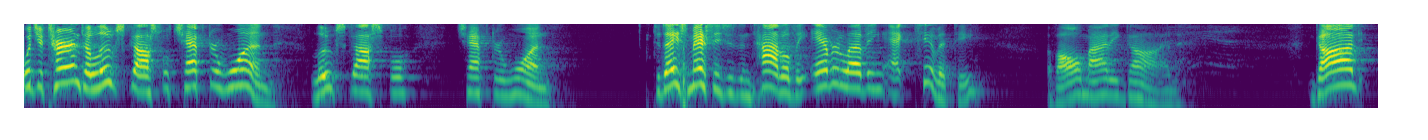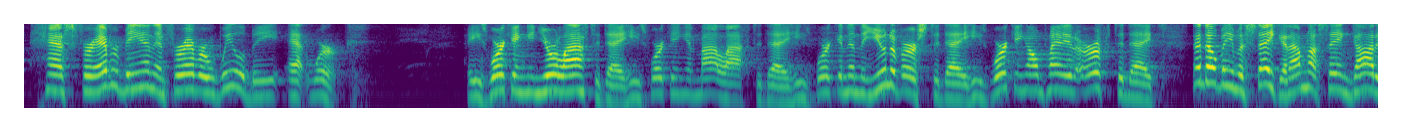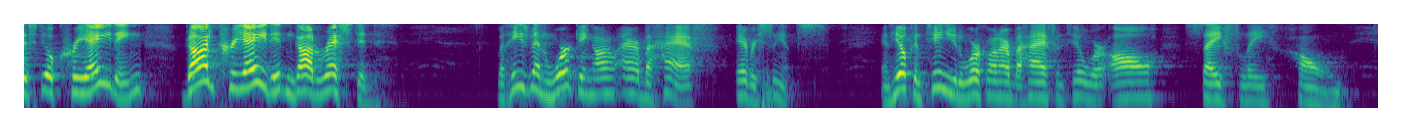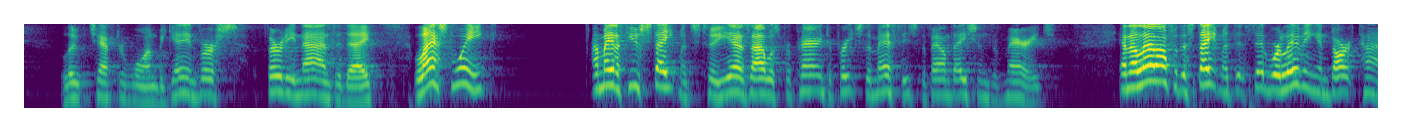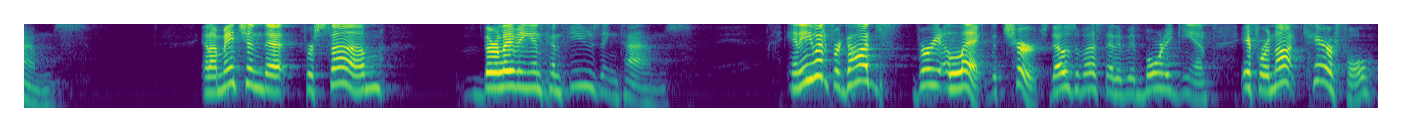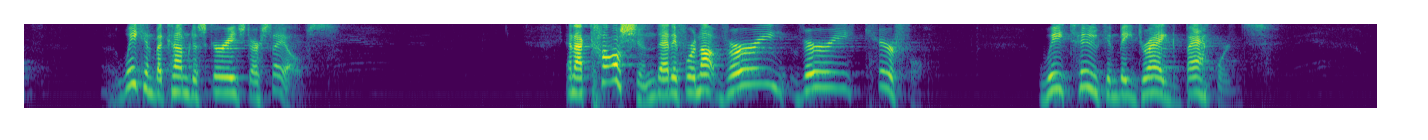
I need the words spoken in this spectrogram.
Would you turn to Luke's Gospel, chapter 1? Luke's Gospel, chapter 1. Today's message is entitled The Ever Loving Activity of Almighty God. God has forever been and forever will be at work. He's working in your life today. He's working in my life today. He's working in the universe today. He's working on planet Earth today. Now, don't be mistaken. I'm not saying God is still creating. God created and God rested. But He's been working on our behalf ever since. And He'll continue to work on our behalf until we're all safely home. Luke chapter 1, beginning verse 39 today. Last week, I made a few statements to you as I was preparing to preach the message, The Foundations of Marriage. And I led off with a statement that said, We're living in dark times. And I mentioned that for some, they're living in confusing times. And even for God's very elect, the church, those of us that have been born again, if we're not careful, we can become discouraged ourselves. And I caution that if we're not very, very careful, we too can be dragged backwards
